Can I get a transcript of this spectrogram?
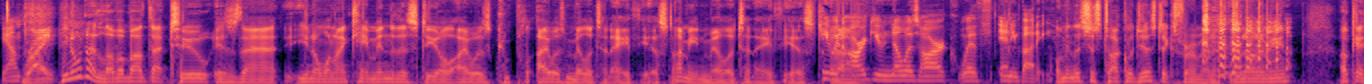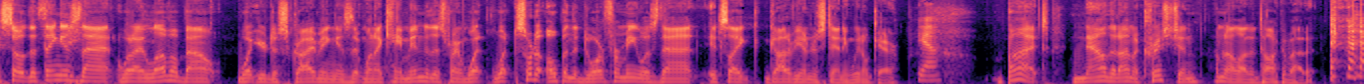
Yeah. Right. You know what I love about that too is that you know when I came into this deal, I was compl- I was militant atheist. I mean militant atheist. he would Uh, argue Noah's Ark with anybody. I mean, let's just talk logistics for a minute. You know what I mean? Okay, so the thing is that what I love about what you're describing is that when I came into this program, what what sort of opened the door for me was that it's like God of your understanding. We don't care. Yeah. But now that I'm a Christian, I'm not allowed to talk about it.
